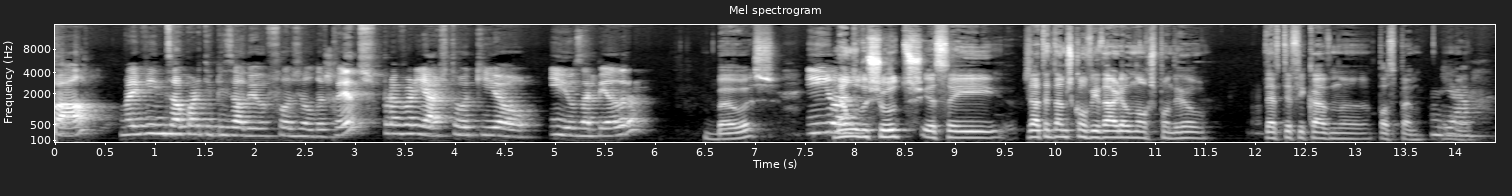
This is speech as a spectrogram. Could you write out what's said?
pessoal, bem-vindos ao quarto episódio do Flagelo das Redes. Para variar, estou aqui eu e o Zé Pedro. Boas. E hoje... Não o dos chutes, esse aí já tentámos convidar, ele não respondeu. Deve ter ficado no, para o spam. Yeah.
